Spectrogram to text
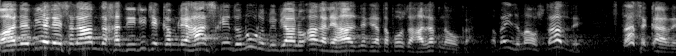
وا نبی علیہ السلام د خدیجه چې کم لحاظ کې د نور بیبیانو هغه لحاظ نه کړه تاسو د حضرت نه وکا ابي زما استاد دی تاسو کار دی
